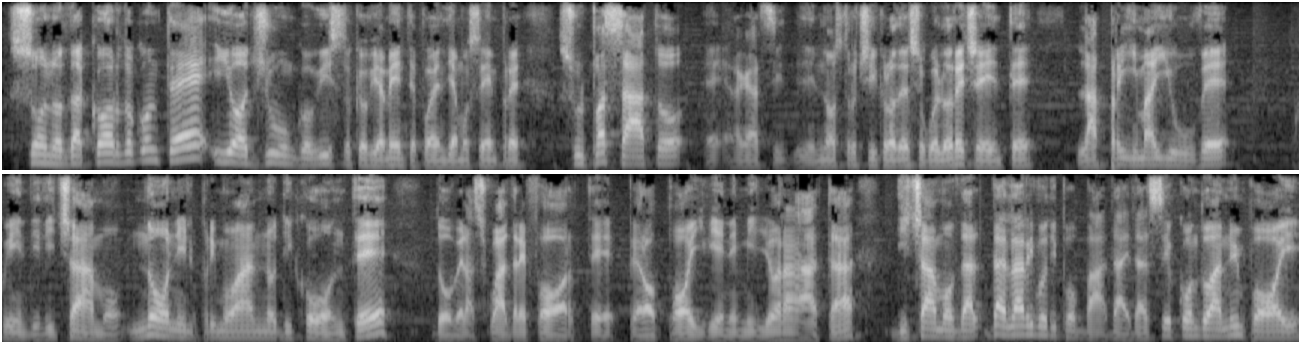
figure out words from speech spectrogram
sono d'accordo con te. Io aggiungo, visto che ovviamente poi andiamo sempre sul passato, eh, ragazzi, il nostro ciclo adesso è quello recente, la prima Juve, quindi diciamo non il primo anno di Conte, dove la squadra è forte, però poi viene migliorata, diciamo dal, dall'arrivo di Pogba, dai, dal secondo anno in poi,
